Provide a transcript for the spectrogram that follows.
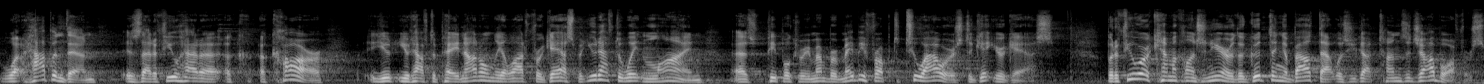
what happened then is that if you had a, a, a car, you'd, you'd, have to pay not only a lot for gas, but you'd have to wait in line, as people can remember, maybe for up to two hours to get your gas. But if you were a chemical engineer, the good thing about that was you got tons of job offers.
